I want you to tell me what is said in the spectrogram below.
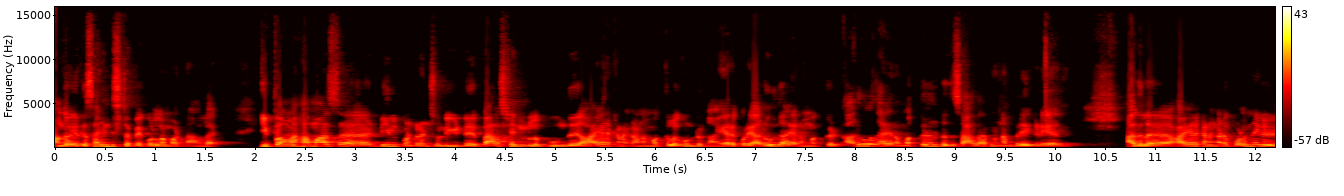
அங்கே இருக்க சயின்டிஸ்ட்டை போய் கொல்ல மாட்டான்ல? இப்போ அவன் ஹமாஸை டீல் பண்ணுறேன்னு சொல்லிக்கிட்டு பாலஸ்டைனுக்குள்ள பூந்து ஆயிரக்கணக்கான மக்களை கொண்டிருக்கான். ஏறக்குறைய அறுபதாயிரம் மக்கள். அறுபதாயிரம் மக்கள்ன்றது சாதாரண நம்பரே கிடையாது. அதில் ஆயிரக்கணக்கான குழந்தைகள்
